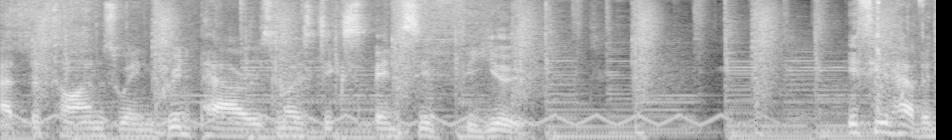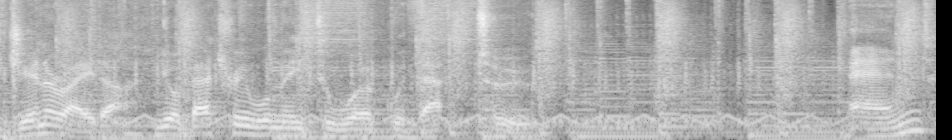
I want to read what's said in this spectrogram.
at the times when grid power is most expensive for you. If you have a generator, your battery will need to work with that too. And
